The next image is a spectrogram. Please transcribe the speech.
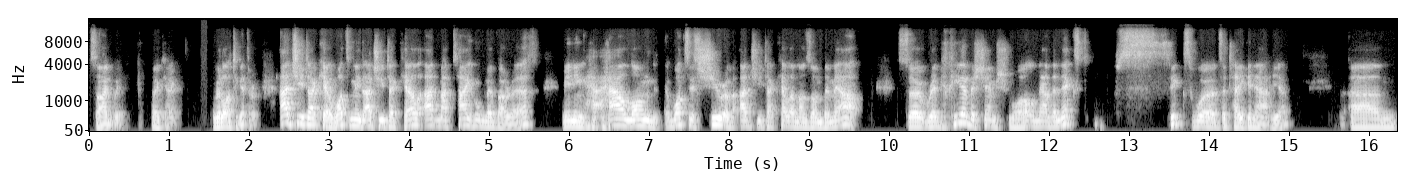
side with. Okay, we've a lot to get through. Ad shitakel. What means ad shitakel? Ad matayhu mevarech. Meaning how long? What's this shir of ad shitakel amazon b'me'al? So Reb Chia b'shem Shmuel. Now the next six words are taken out here. Um,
